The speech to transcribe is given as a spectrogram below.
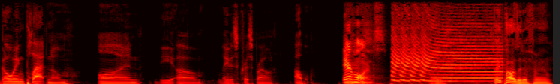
going platinum on the um, latest Chris Brown album. Air horns. Stay positive, fam.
